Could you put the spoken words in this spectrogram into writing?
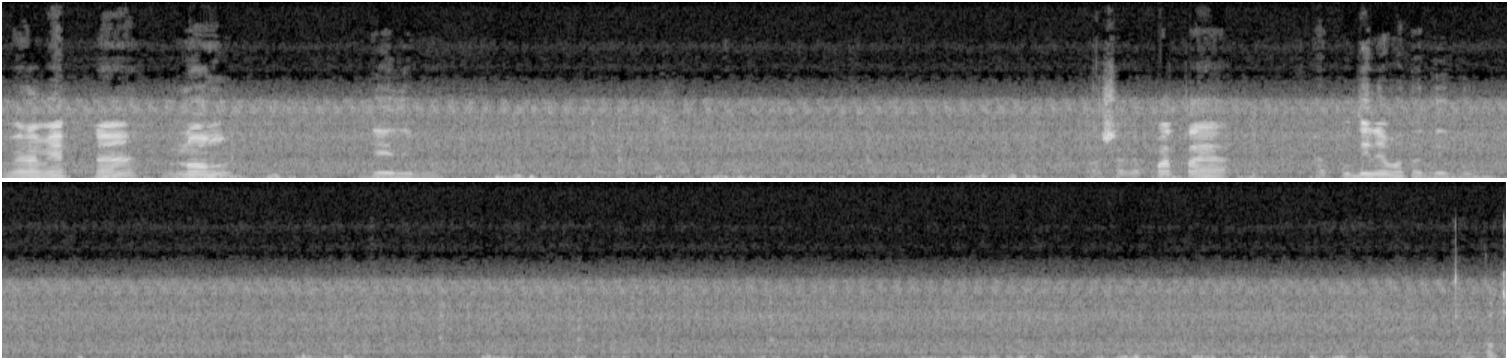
এবার আমি একটা লং দিয়ে দেব। তার সাথে পাতা পুদিনা পাতা দিয়ে দেব। কত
